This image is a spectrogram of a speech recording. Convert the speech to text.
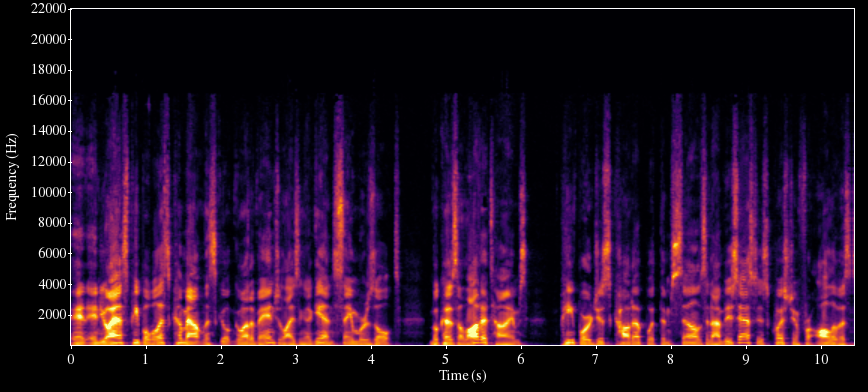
and, and you'll ask people, well, let's come out and let's go, go out evangelizing. Again, same results. Because a lot of times people are just caught up with themselves. And I'm just asking this question for all of us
